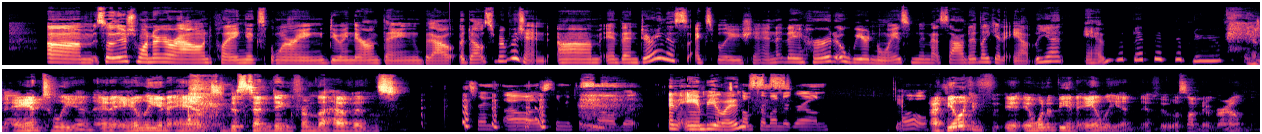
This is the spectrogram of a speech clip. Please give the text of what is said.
Um, so they're just wandering around, playing, exploring, doing their own thing without adult supervision. Um, and then during this exploration, they heard a weird noise, something that sounded like an ambient. Am- Good An job. antlion, an alien ant descending from the heavens. from oh, I was thinking from hell, but an the ants ambulance. come from underground. Yeah. Oh, I feel like if it, it wouldn't be an alien if it was underground though.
